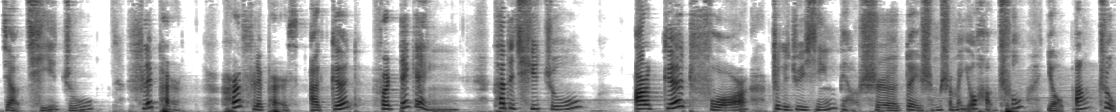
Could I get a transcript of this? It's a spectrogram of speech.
叫鳍足。flipper。Her flippers are good for digging。它的鳍足 are good for 这个句型表示对什么什么有好处、有帮助。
